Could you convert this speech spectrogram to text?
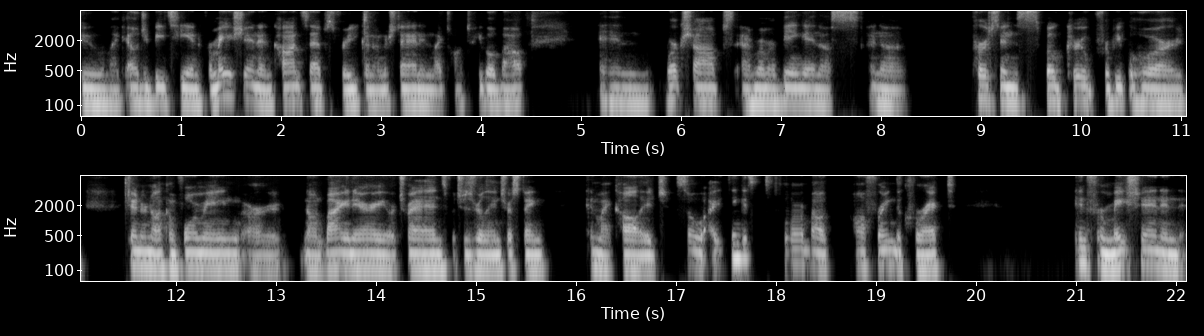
to like LGBT information and concepts for you can understand and like talk to people about in workshops. I remember being in a in a person spoke group for people who are gender nonconforming or non-binary or trans, which is really interesting in my college. So I think it's more about offering the correct information and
